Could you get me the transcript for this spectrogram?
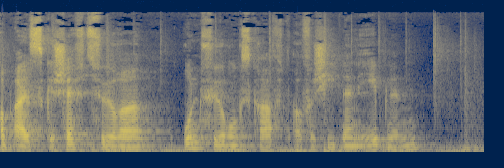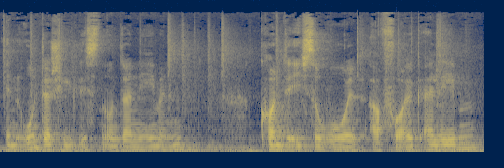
Ob als Geschäftsführer und Führungskraft auf verschiedenen Ebenen in unterschiedlichsten Unternehmen konnte ich sowohl Erfolg erleben,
